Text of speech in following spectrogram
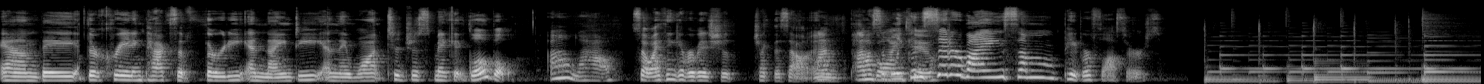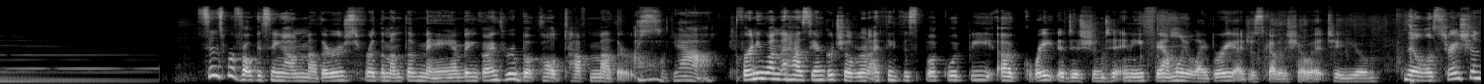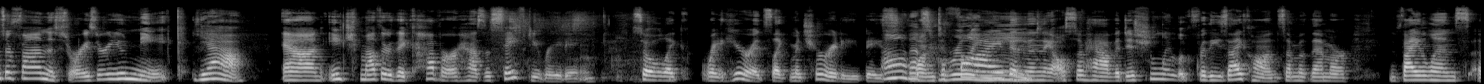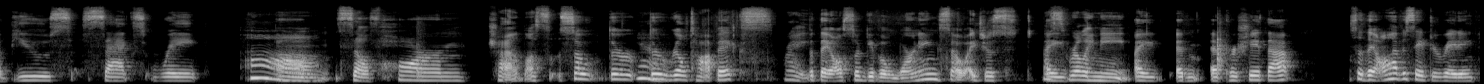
And they they're creating packs of 30 and 90 and they want to just make it global. Oh, wow. So I think everybody should check this out and I'm- I'm possibly to. consider buying some paper flossers. Since we're focusing on mothers for the month of May, I've been going through a book called Tough Mothers. Oh, yeah. For anyone that has younger children, I think this book would be a great addition to any family library. I just got to show it to you. The illustrations are fun, the stories are unique, Yeah. and each mother they cover has a safety rating. So, like right here, it's like maturity based Oh, that's one to really five, neat. and then they also have additionally look for these icons. Some of them are violence, abuse, sex, rape. Um, self harm, child loss. So they're Yeah. they're real topics, Right. But they also give a warning. So I just That's I really neat. I ad- appreciate that. So they all have a safety rating,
